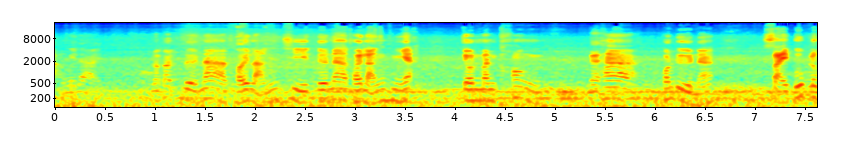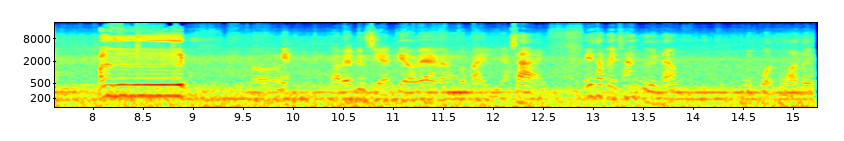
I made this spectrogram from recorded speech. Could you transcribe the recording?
ล้างไม่ได้ แล้วก็เดินหน้าถอยหลังฉีดเดินหน้าถอยหลังอย่างเงี้ย จนมันคล่อง แต่ถ้าคนอื่นนะ ใส่ปุ๊บแล้วปืดก็เนี่ยพอได้เป็นเสียเกลียวแรกแล้วมันก็ไปเลยอะใช่ นี่ถ้าเป็นช่างอื่นนะมันปวดหัวเลย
